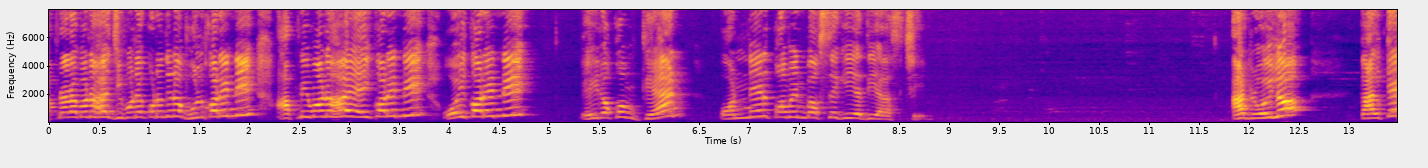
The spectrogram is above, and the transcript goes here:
আপনারা মনে হয় জীবনে কোনোদিনও ভুল করেননি? আপনি মনে হয় এই করেননি, ওই করেননি? এই রকম জ্ঞান অন্যের কমেন্ট বক্সে গিয়ে দিয়ে আসছে। আর রইল কালকে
